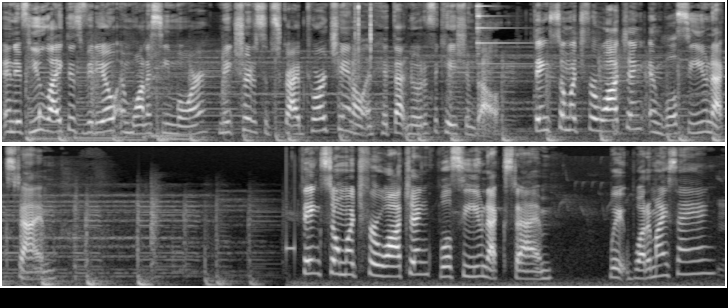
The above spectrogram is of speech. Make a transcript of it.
And if you like this video and want to see more, make sure to subscribe to our channel and hit that notification bell. Thanks so much for watching, and we'll see you next time. Thanks so much for watching. We'll see you next time. Wait, what am I saying? Yeah.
